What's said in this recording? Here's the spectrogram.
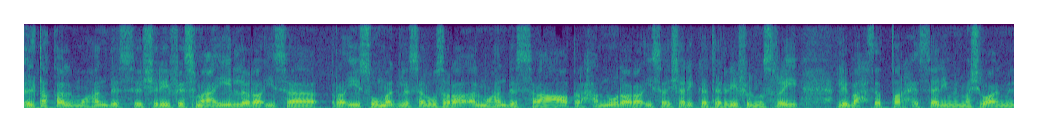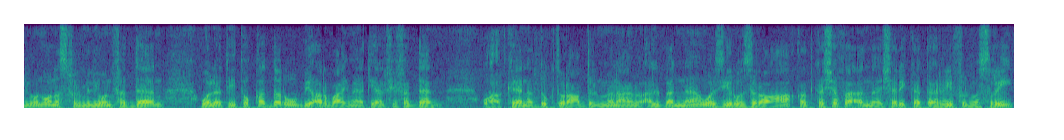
التقى المهندس شريف إسماعيل رئيس رئيس مجلس الوزراء المهندس عاطر حنورة رئيس شركة الريف المصري لبحث الطرح الثاني من مشروع المليون ونصف المليون فدان والتي تقدر ب 400 ألف فدان. وكان الدكتور عبد المنعم البنا وزير الزراعة قد كشف أن شركة الريف المصري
